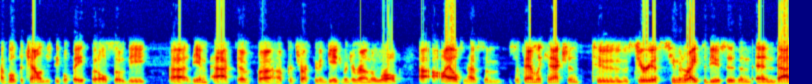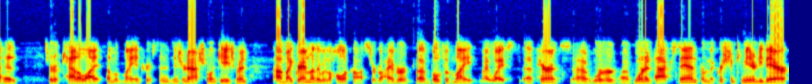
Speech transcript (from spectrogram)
of both the challenges people face, but also the uh, the impact of uh, of constructive engagement around the world. I also have some some family connections to serious human rights abuses, and and that has sort of catalyzed some of my interest in international engagement. Uh, my grandmother was a Holocaust survivor. Uh, both of my my wife's uh, parents uh, were uh, born in Pakistan from the Christian community there.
